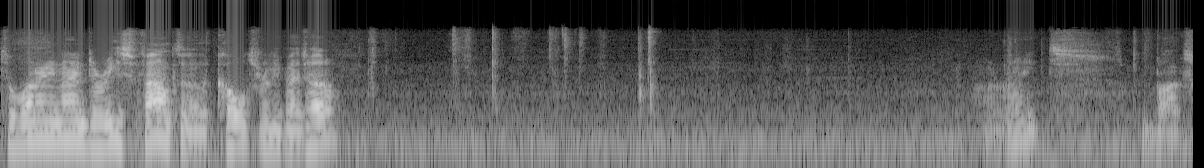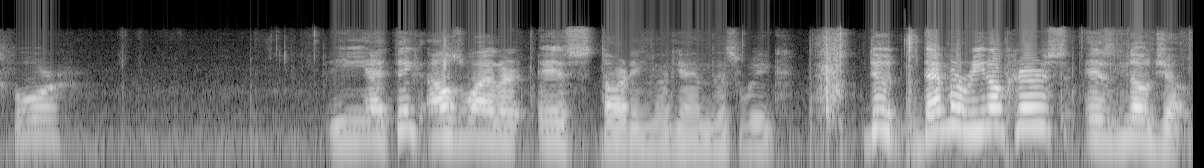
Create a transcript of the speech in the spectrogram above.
To 199 Daurice Fountain of the Colts, rookie patch auto. All right box four. I think Osweiler is starting again this week. Dude, that Marino curse is no joke.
